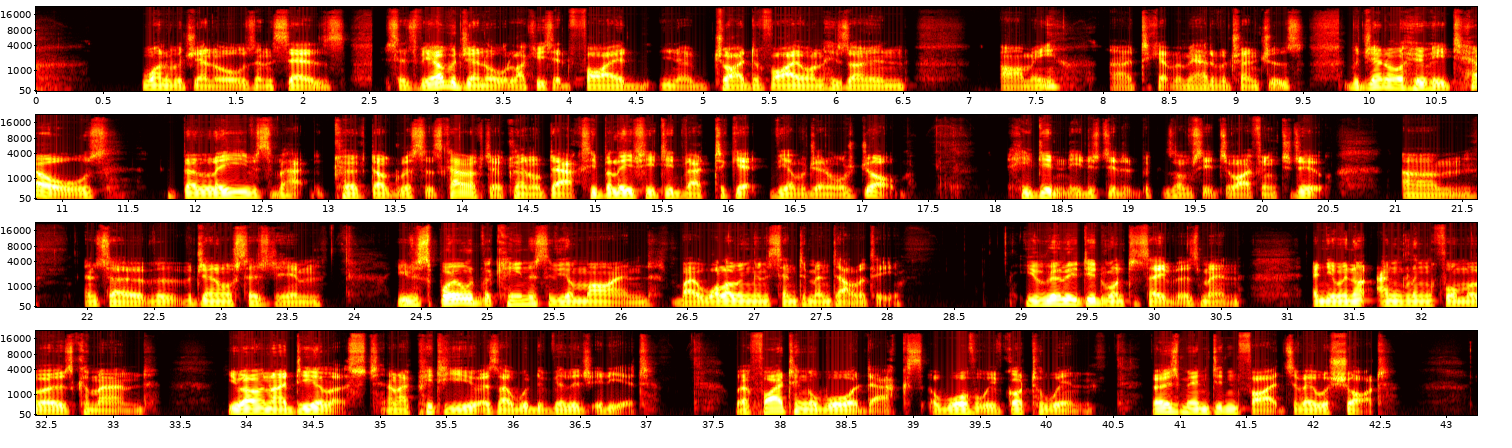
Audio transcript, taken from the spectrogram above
one of the generals and says says the other general, like you said, fired, you know, tried to fire on his own army uh, to get them out of the trenches. The general who he tells believes that Kirk Douglas's character, Colonel Dax, he believes he did that to get the other general's job he didn't. He just did it because obviously it's the right thing to do. Um, and so the, the general says to him, You've spoiled the keenness of your mind by wallowing in sentimentality. You really did want to save those men, and you were not angling for Mireau's command. You are an idealist, and I pity you as I would a village idiot. We're fighting a war, Dax, a war that we've got to win. Those men didn't fight, so they were shot.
